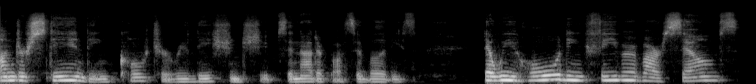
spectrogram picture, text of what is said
understanding, culture, relationships, and other possibilities that we hold in favor of ourselves,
